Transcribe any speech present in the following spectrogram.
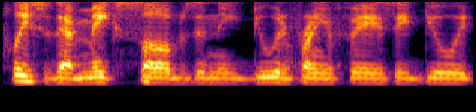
places that make subs and they do it in front of your face. They do it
